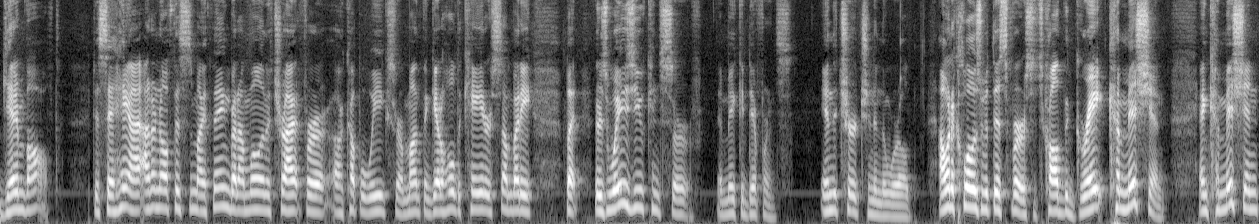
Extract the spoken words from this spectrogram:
get involved. Just say, hey, I, I don't know if this is my thing, but I'm willing to try it for a couple weeks or a month and get a hold of Kate or somebody. But there's ways you can serve and make a difference in the church and in the world. I want to close with this verse. It's called the Great Commission. And commission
